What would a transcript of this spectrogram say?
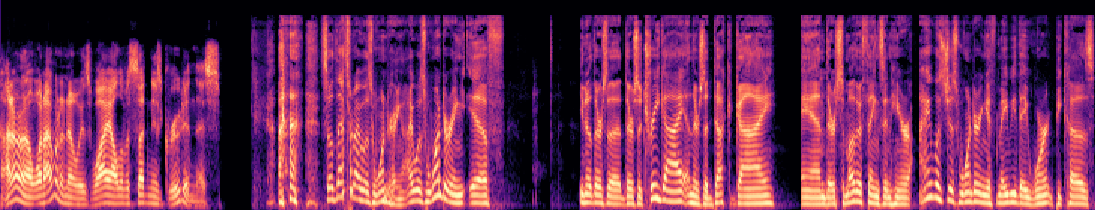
I don't know. What I want to know is why all of a sudden is Groot in this? so that's what I was wondering. I was wondering if you know there's a there's a tree guy and there's a duck guy and there's some other things in here. I was just wondering if maybe they weren't because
